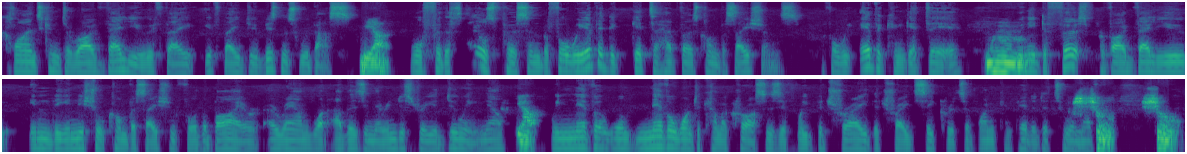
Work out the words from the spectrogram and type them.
clients can derive value if they if they do business with us yeah well for the salesperson before we ever get to have those conversations before we ever can get there Mm. We need to first provide value in the initial conversation for the buyer around what others in their industry are doing. Now, yeah. we never want never want to come across as if we betray the trade secrets of one competitor to another. Sure, sure.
